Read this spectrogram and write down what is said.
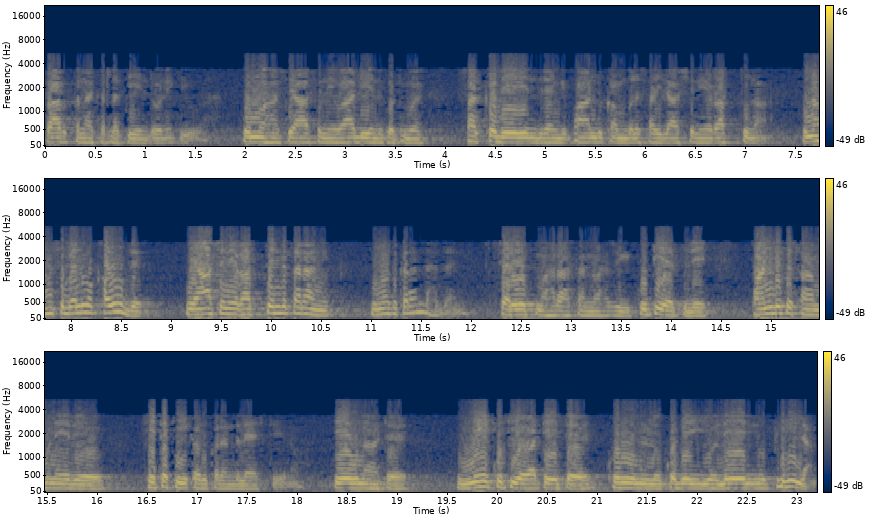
ප්‍රාර්ථනා කරලා තියෙන්න ඕනේ කිව්වා. උන්වහන්සේ ආසනේ වාඩි වෙනකොටම සක්‍ර දේවේන්ද්‍රයන්ගේ පාණ්ඩු කම්බල සෛලාශනය රත් වුණා. උන්වහන්සේ බැලුව කවුද මේ ආසනේ රත් වෙන්න තරම් මොනවද කරන්න හදන්නේ? සරියුත් මහරහතන් වහන්සේගේ කුටිය ඇතුලේ පඬිත සාමණේරයෝ හිත කීකරු කරන්න ලෑස්ති වෙනවා. ඒ වුණාට මේ කුටිය වටේට කුරුල්ලෝ කොබෙයියෝ ලේන්නු පිළිලා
